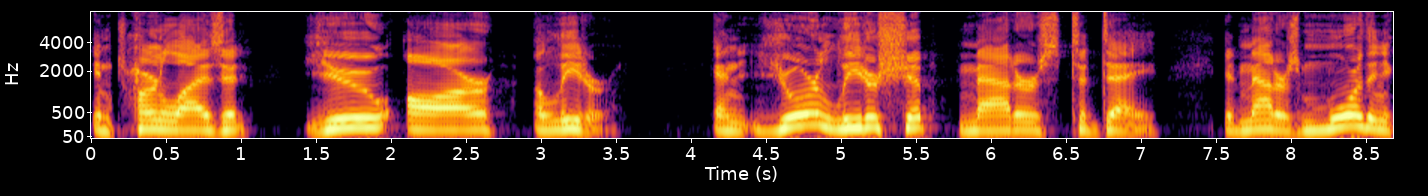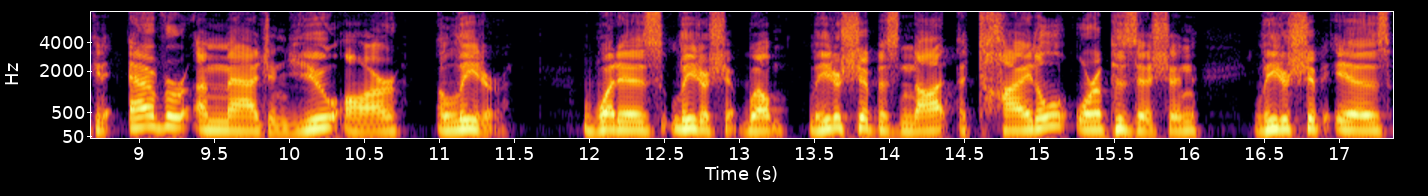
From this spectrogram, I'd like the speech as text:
internalize it. You are a leader. And your leadership matters today. It matters more than you can ever imagine. You are a leader. What is leadership? Well, leadership is not a title or a position. Leadership is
